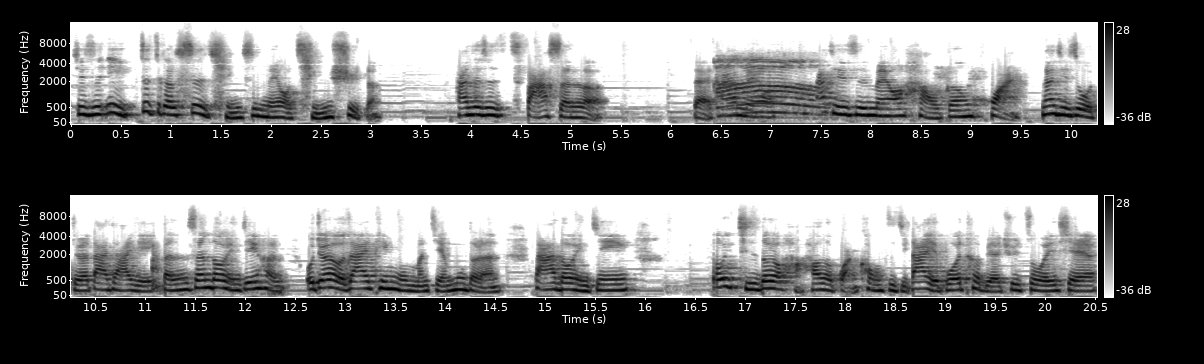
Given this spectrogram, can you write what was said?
其实一这这个事情是没有情绪的，它就是发生了，对，它没有，它其实没有好跟坏。那其实我觉得大家也本身都已经很，我觉得有在听我们节目的人，大家都已经都其实都有好好的管控自己，大家也不会特别去做一些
